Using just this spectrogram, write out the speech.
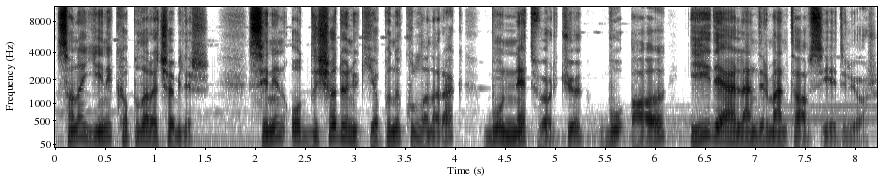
sana yeni kapılar açabilir. Senin o dışa dönük yapını kullanarak bu network'ü, bu ağı iyi değerlendirmen tavsiye ediliyor.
